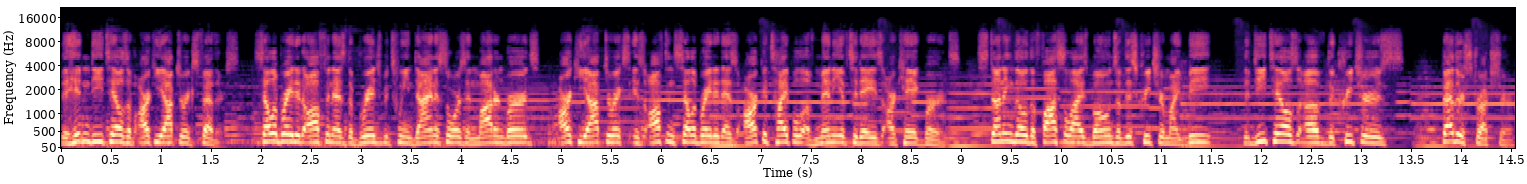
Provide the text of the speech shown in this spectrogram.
The hidden details of Archaeopteryx feathers. Celebrated often as the bridge between dinosaurs and modern birds, Archaeopteryx is often celebrated as archetypal of many of today's archaic birds. Stunning though the fossilized bones of this creature might be, the details of the creature's feather structure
